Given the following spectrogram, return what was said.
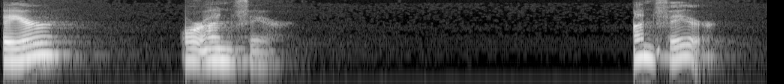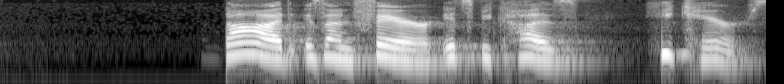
Fair or unfair? Unfair. God is unfair, it's because he cares.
